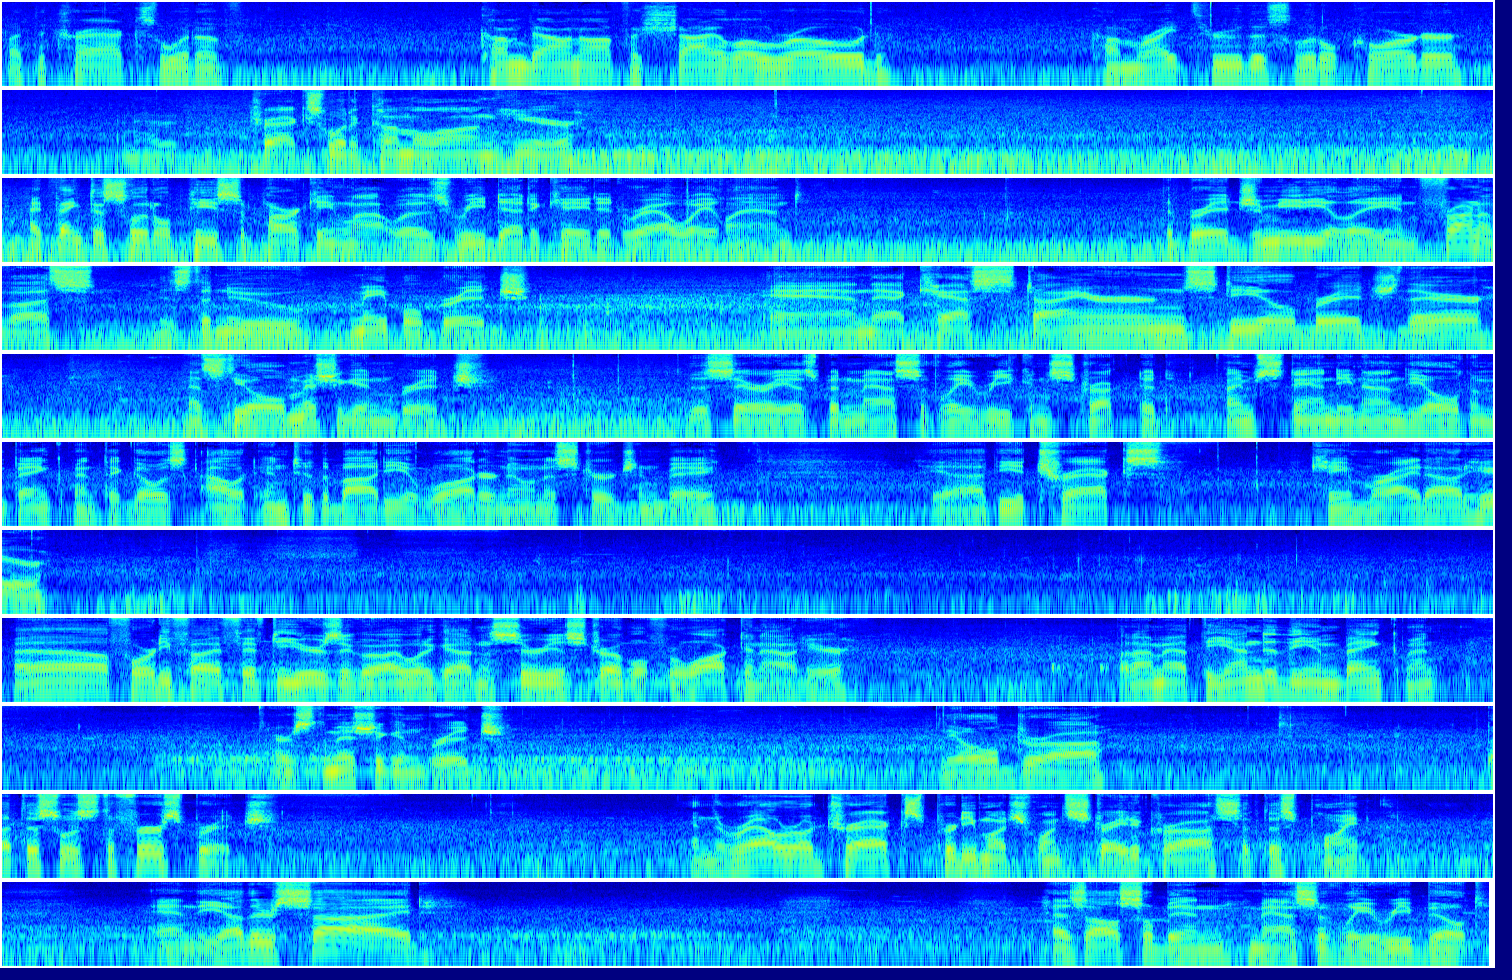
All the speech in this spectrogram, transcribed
But the tracks would have come down off of Shiloh Road, come right through this little corridor, and headed. Tracks would have come along here. I think this little piece of parking lot was rededicated railway land. The bridge immediately in front of us is the new Maple Bridge. And that cast iron steel bridge there, that's the old Michigan Bridge. This area has been massively reconstructed. I'm standing on the old embankment that goes out into the body of water known as Sturgeon Bay. Yeah, the tracks came right out here. Well, 45, 50 years ago, I would have gotten serious trouble for walking out here. But I'm at the end of the embankment. There's the Michigan Bridge, the old draw. But this was the first bridge. And the railroad tracks pretty much went straight across at this point. And the other side has also been massively rebuilt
